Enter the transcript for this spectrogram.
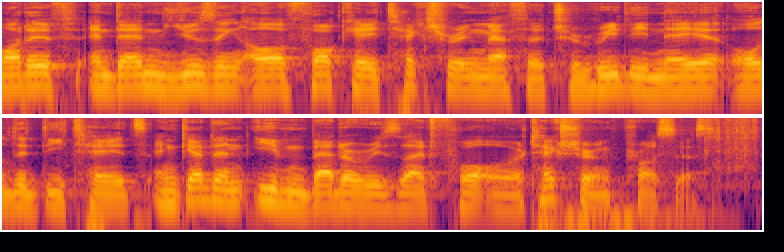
Modddif and then using our 4K texturing method to really nail all the details and get an even better result for our texturing process.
